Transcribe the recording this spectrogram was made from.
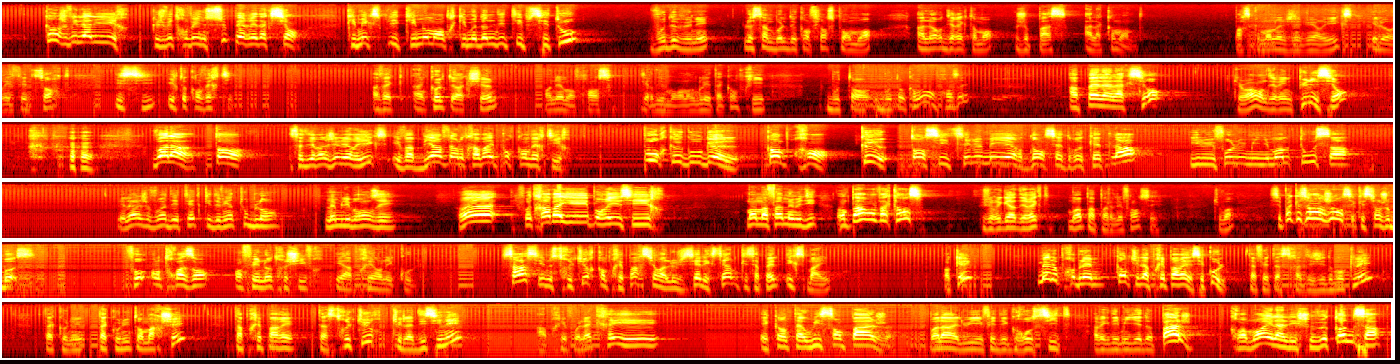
Quand je vais la lire, que je vais trouver une super rédaction qui m'explique, qui me montre, qui me donne des tips, c'est tout, vous devenez le symbole de confiance pour moi. Alors directement, je passe à la commande. Parce que mon ingénieur UX, il aurait fait de sorte, ici, il te convertit. Avec un call to action, on aime en France dire des mots en anglais, tu as compris. Bouton, comment en français? Appel à l'action, tu vois, on dirait une punition. voilà, tant, c'est-à-dire ingénieur X, il va bien faire le travail pour convertir. Pour que Google comprend que ton site c'est le meilleur dans cette requête-là, il lui faut le minimum tout ça. Et là, je vois des têtes qui deviennent tout blancs, même les bronzés. Ouais, il faut travailler pour réussir. Moi, ma femme, elle me dit, on part en vacances? Je regarde direct, moi, pas parler français. Tu vois c'est pas question d'argent, c'est question je bosse. Faut en trois ans, on fait notre chiffre et après on est cool. Ça, c'est une structure qu'on prépare sur un logiciel externe qui s'appelle Xmine. OK? Mais le problème, quand tu l'as préparé, c'est cool. Tu as fait ta stratégie de mots-clés, tu as connu, as connu ton marché, tu as préparé ta structure, tu l'as dessinée. Après, il faut la créer. Et quand tu as 800 pages, voilà, lui, il fait des gros sites avec des milliers de pages, crois-moi, il a les cheveux comme ça.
